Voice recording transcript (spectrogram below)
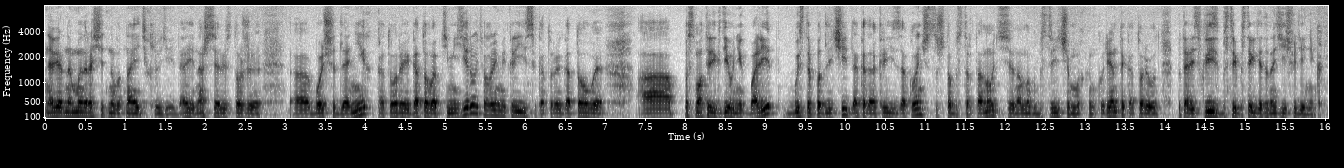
Наверное, мы рассчитаны вот на этих людей, да, и наш сервис тоже э, больше для них, которые готовы оптимизировать во время кризиса, которые готовы э, посмотреть, где у них болит, быстро подлечить, да, когда кризис закончится, чтобы стартануть намного быстрее, чем их конкуренты, которые вот пытались в кризис быстрее-быстрее где-то найти еще денег.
